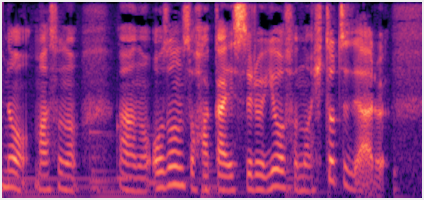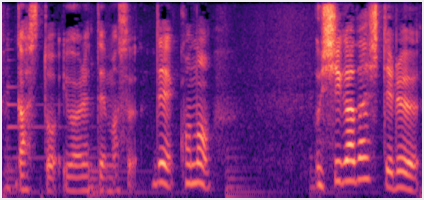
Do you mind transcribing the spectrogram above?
の,、まあ、そのあのオゾン層破壊する要素の一つであるガスと言われてます。でこの牛が出してる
